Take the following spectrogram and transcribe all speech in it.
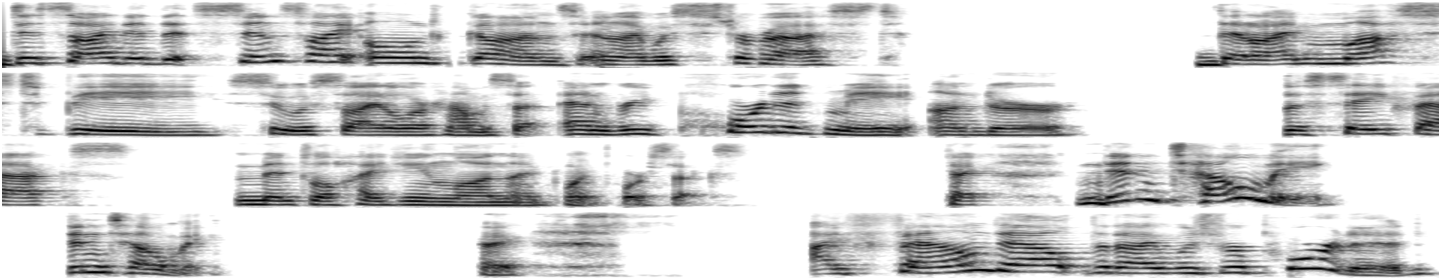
decided that since I owned guns and I was stressed, that I must be suicidal or homicide and reported me under the Safe Acts Mental Hygiene Law 9.46. Okay. Didn't tell me, didn't tell me. Okay. I found out that I was reported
